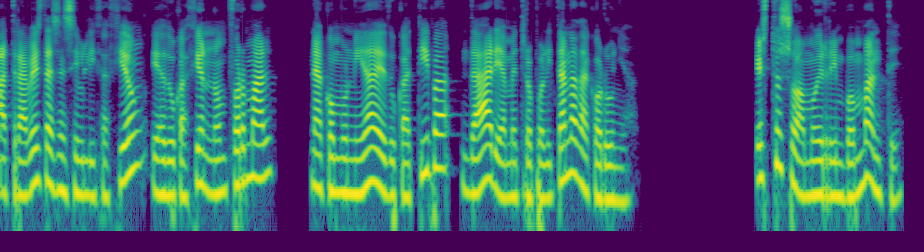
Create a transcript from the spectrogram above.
a través da sensibilización e educación non formal na comunidade educativa da área metropolitana da Coruña. Isto soa moi rimbombante,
